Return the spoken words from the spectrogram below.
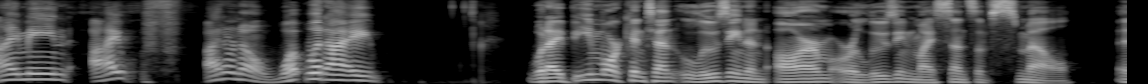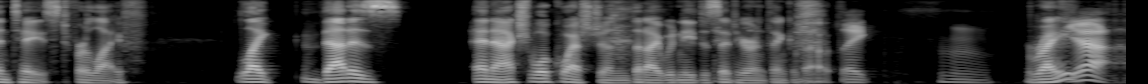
I mean, I I don't know. What would I would I be more content losing an arm or losing my sense of smell and taste for life? Like that is an actual question that I would need to sit here and think about, like, hmm. right? yeah.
